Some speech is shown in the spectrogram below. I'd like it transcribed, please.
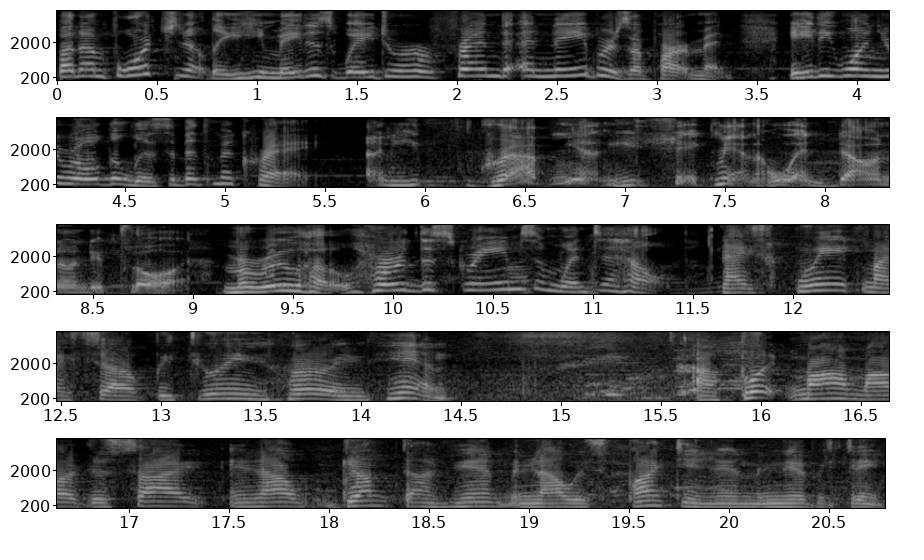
But unfortunately, he made his way to her friend and neighbor's apartment, 81 year old Elizabeth McCrae. And he grabbed me and he shook me and I went down on the floor. Marujo heard the screams and went to help. And I squeezed myself between her and him. I put mom out of the side and I jumped on him and I was punching him and everything.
